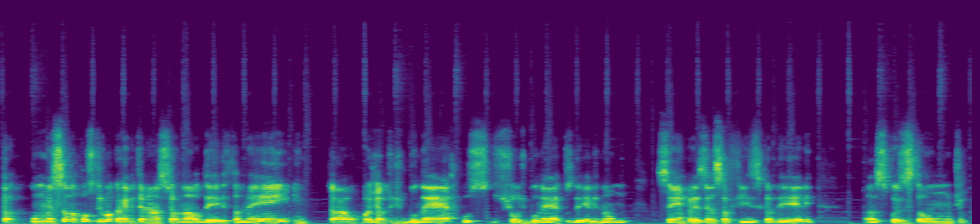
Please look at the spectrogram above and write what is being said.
tá começando a construir uma carreira internacional dele também, tá um projeto de bonecos, show de bonecos dele, não sem a presença física dele. As coisas estão, tipo,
